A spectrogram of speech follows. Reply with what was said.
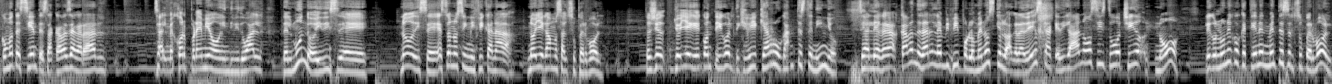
¿cómo te sientes? Acabas de agarrar el mejor premio individual del mundo. Y dice, no, dice, esto no significa nada, no llegamos al Super Bowl. Entonces yo, yo llegué contigo y le dije, oye, qué arrogante este niño. O sea, le acaban de dar el MVP, por lo menos que lo agradezca, que diga, ah, no, sí, estuvo chido. No, le digo, lo único que tiene en mente es el Super Bowl.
